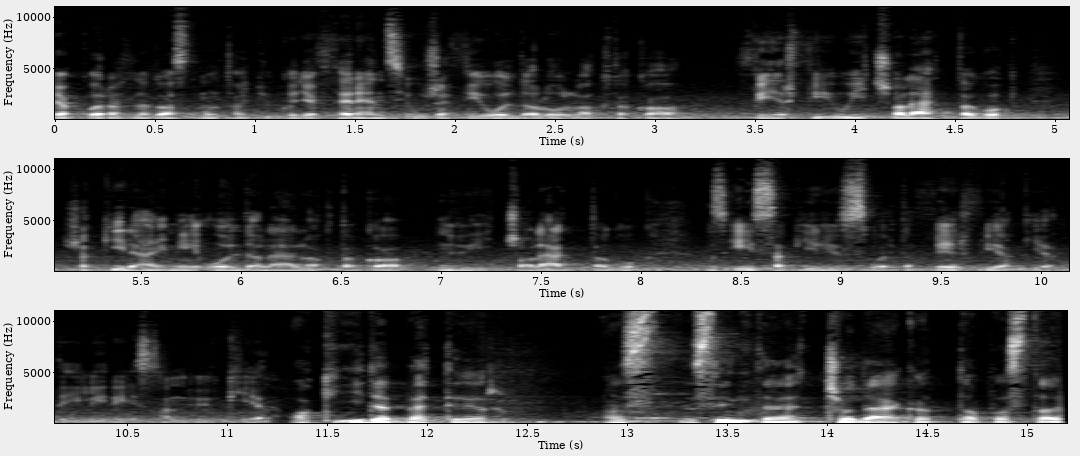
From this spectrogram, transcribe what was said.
gyakorlatilag azt mondhatjuk, hogy a Ferenc Józsefi oldalon laktak a férfiúi családtagok, és a királyné oldalán laktak a női családtagok. Az északi rész volt a férfiaké, a déli rész a nőké. Aki ide betér, az szinte csodákat tapasztal,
